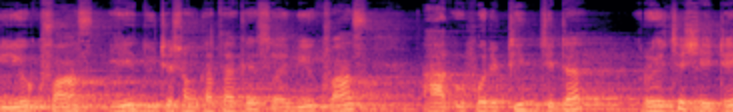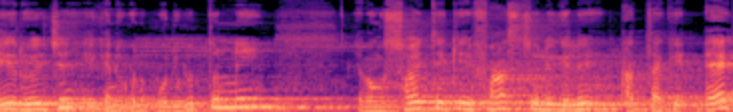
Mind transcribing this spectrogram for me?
বিয়োগ পাঁচ, এই দুইটা সংখ্যা থাকে, ছয় বিয়োগ পাঁচ, আর উপরে ঠিক যেটা রয়েছে সেটাই রয়েছে, এখানে কোনো পরিবর্তন নেই। এবং ছয় থেকে পাঁচ চলে গেলে আর থাকে এক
